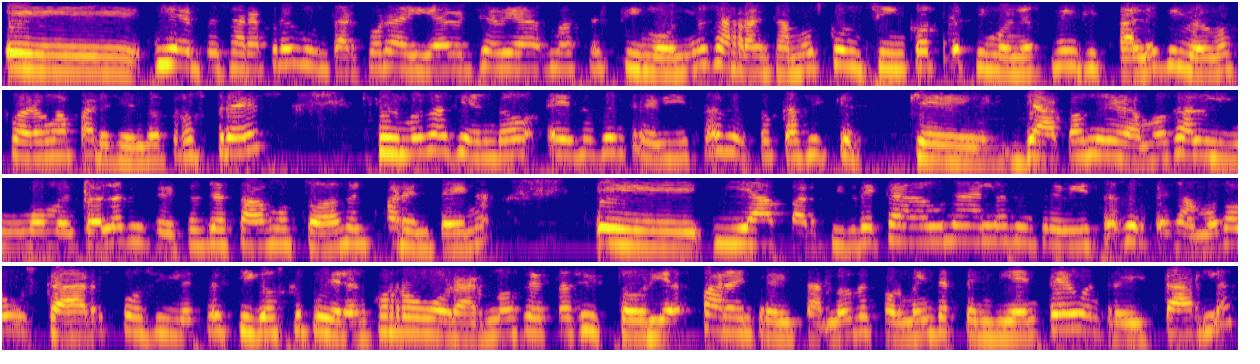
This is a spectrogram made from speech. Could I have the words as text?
eh, y a empezar a preguntar por ahí a ver si había más testimonios. Arrancamos con cinco testimonios principales y luego fueron apareciendo otros tres. Fuimos haciendo esas entrevistas, esto casi que, que ya cuando llegamos al momento de las entrevistas ya estábamos todas en cuarentena. Eh, y a partir de cada una de las entrevistas empezamos a buscar posibles testigos que pudieran corroborarnos estas historias para entrevistarlos de forma independiente o entrevistarlas.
